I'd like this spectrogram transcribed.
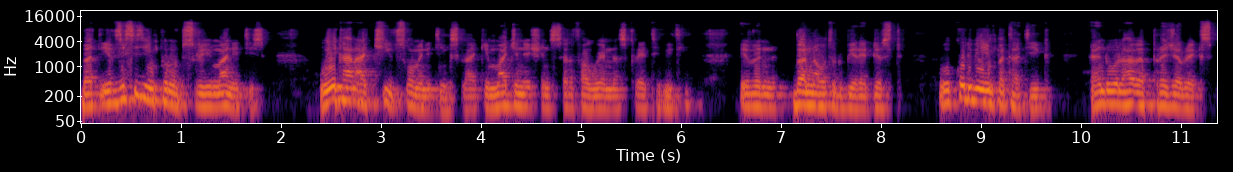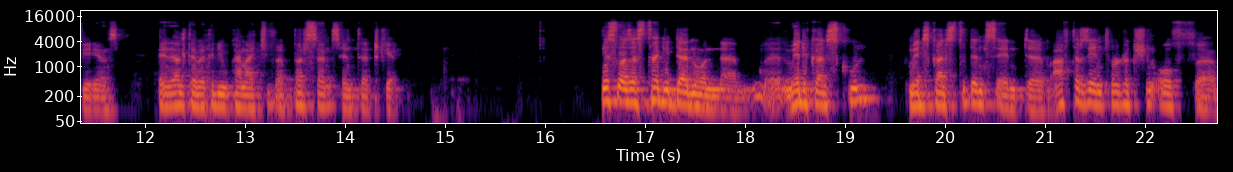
But if this is improved through humanities, we can achieve so many things like imagination, self-awareness, creativity, even burnout will be reduced. We could be empathetic and we'll have a pleasure experience. And ultimately, you can achieve a person-centered care. This was a study done on um, medical school, medical students, and uh, after the introduction of uh,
